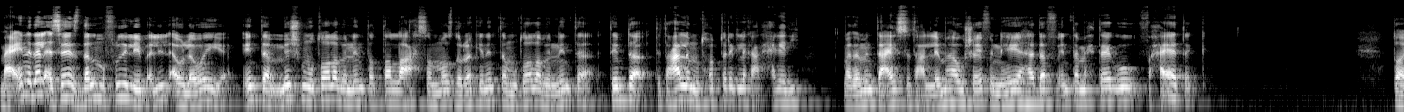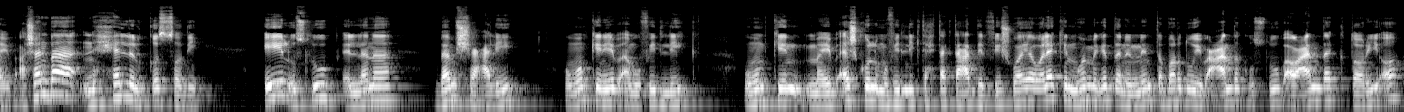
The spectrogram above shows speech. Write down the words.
مع إن ده الأساس ده المفروض اللي يبقى ليه الأولوية. أنت مش مطالب إن أنت تطلع أحسن مصدر لكن أنت مطالب إن أنت تبدأ تتعلم وتحط رجلك على الحاجة دي ما دام أنت عايز تتعلمها وشايف إن هي هدف أنت محتاجه في حياتك. طيب عشان بقى نحل القصة دي إيه الأسلوب اللي أنا بمشي عليه وممكن يبقى مفيد ليك؟ وممكن ما يبقاش كله مفيد ليك تحتاج تعدل فيه شوية ولكن مهم جدا إن أنت برضو يبقى عندك أسلوب أو عندك طريقة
